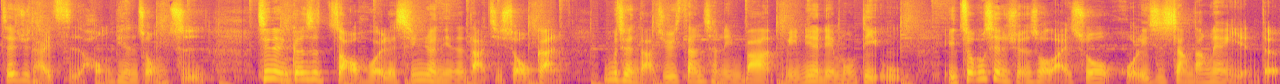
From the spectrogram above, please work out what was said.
这句台词红遍中职。今年更是找回了新人年的打击手感。目前打击率三成零八，名列联盟第五。以中线选手来说，火力是相当亮眼的。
